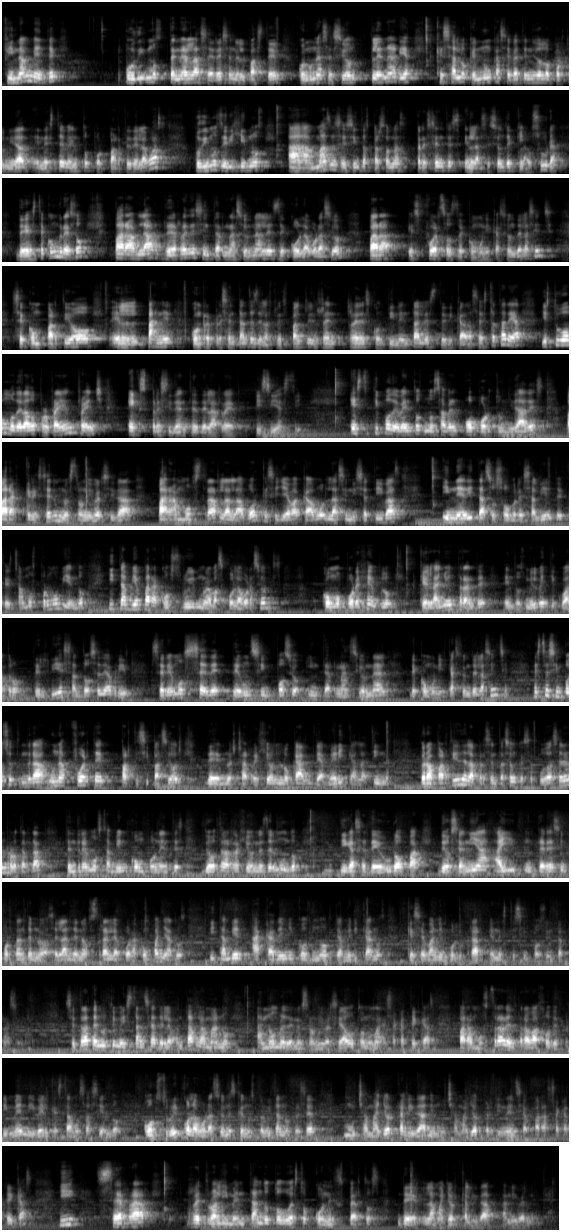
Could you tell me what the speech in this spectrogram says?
Finalmente, pudimos tener la cereza en el pastel con una sesión plenaria, que es algo que nunca se había tenido la oportunidad en este evento por parte de la UAS. Pudimos dirigirnos a más de 600 personas presentes en la sesión de clausura de este congreso para hablar de redes internacionales de colaboración para esfuerzos de comunicación de la ciencia. Se compartió el panel con representantes de las principales redes continentales dedicadas a esta tarea y estuvo moderado por Ryan Trench, expresidente de la red PCST. Este tipo de eventos nos abren oportunidades para crecer en nuestra universidad, para mostrar la labor que se lleva a cabo, las iniciativas inéditas o sobresalientes que estamos promoviendo y también para construir nuevas colaboraciones como por ejemplo que el año entrante, en 2024, del 10 al 12 de abril, seremos sede de un simposio internacional de comunicación de la ciencia. Este simposio tendrá una fuerte participación de nuestra región local de América Latina, pero a partir de la presentación que se pudo hacer en Rotterdam, tendremos también componentes de otras regiones del mundo, dígase de Europa, de Oceanía, hay interés importante en Nueva Zelanda, en Australia por acompañarnos y también académicos norteamericanos que se van a involucrar en este simposio internacional. Se trata en última instancia de levantar la mano a nombre de nuestra Universidad Autónoma de Zacatecas para mostrar el trabajo de primer nivel que estamos haciendo, construir colaboraciones que nos permitan ofrecer mucha mayor calidad y mucha mayor pertinencia para Zacatecas y cerrar retroalimentando todo esto con expertos de la mayor calidad a nivel mundial.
